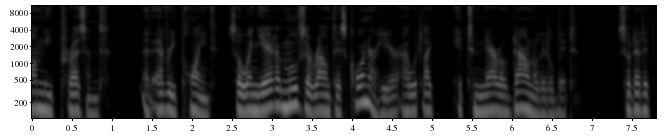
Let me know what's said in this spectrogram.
omnipresent at every point. So when Jerre moves around this corner here, I would like it to narrow down a little bit so that it,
